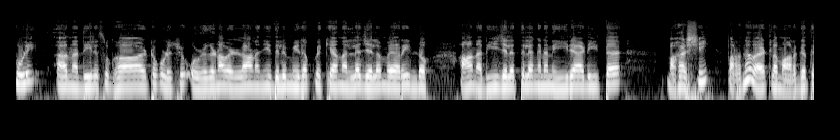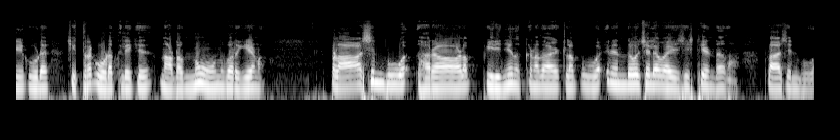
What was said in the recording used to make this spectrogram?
കുളി ആ നദിയിൽ സുഖമായിട്ട് കുളിച്ചു. ഒഴുകണ വെള്ളമാണ് ഇനി ഇതിലും മീതെ കുളിക്കാൻ നല്ല ജലം വേറെ ഉണ്ടോ? ആ നദീജലത്തിൽ അങ്ങനെ നീരാടിയിട്ട് മഹർഷി പറഞ്ഞതായിട്ടുള്ള മാർഗത്തിൽ കൂടെ ചിത്രകൂടത്തിലേക്ക് നടന്നു എന്ന് പറയുകയാണ്. പ്ലാശിൻ പൂവ് ധാരാളം പിരിഞ്ഞ് നിൽക്കുന്നതായിട്ടുള്ള പൂവ്. ഇതിനെന്തോ ചില വൈശിഷ്ട്യം ഉണ്ട് എന്നാണ് പ്ലാശിൻ പൂവ്.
